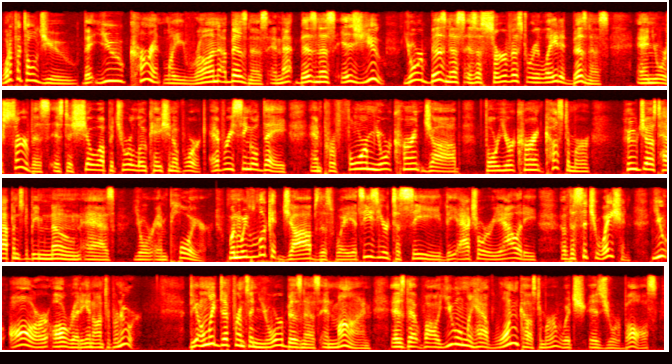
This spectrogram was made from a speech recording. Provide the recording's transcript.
What if I told you that you currently run a business and that business is you? Your business is a service related business and your service is to show up at your location of work every single day and perform your current job for your current customer who just happens to be known as your employer. When we look at jobs this way, it's easier to see the actual reality of the situation. You are already an entrepreneur. The only difference in your business and mine is that while you only have one customer, which is your boss,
